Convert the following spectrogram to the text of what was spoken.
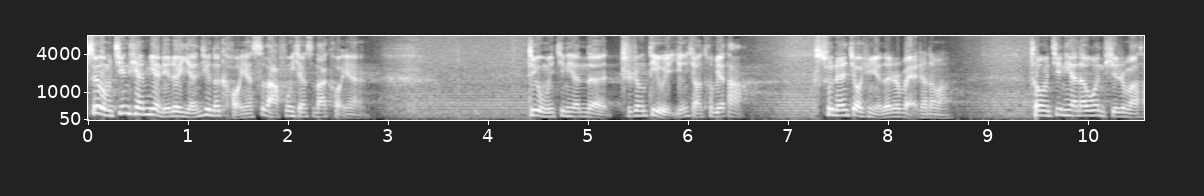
所以我们今天面临着严峻的考验，四大风险，四大考验，对我们今天的执政地位影响特别大。苏联教训也在这摆着呢嘛。所以我们今天的问题是什么？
